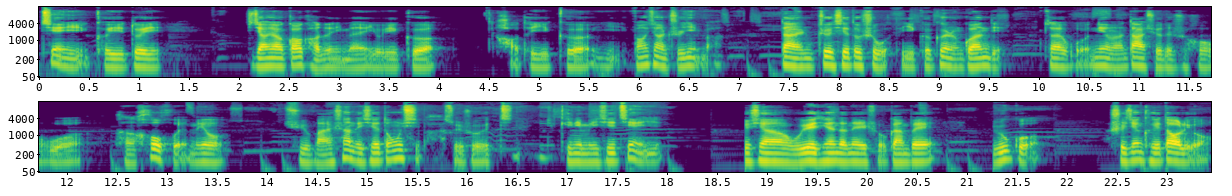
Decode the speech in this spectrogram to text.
建议，可以对即将要高考的你们有一个好的一个以方向指引吧。但这些都是我的一个个人观点。在我念完大学的时候，我很后悔没有去完善的一些东西吧，所以说给你们一些建议。就像五月天的那首《干杯》，如果时间可以倒流，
